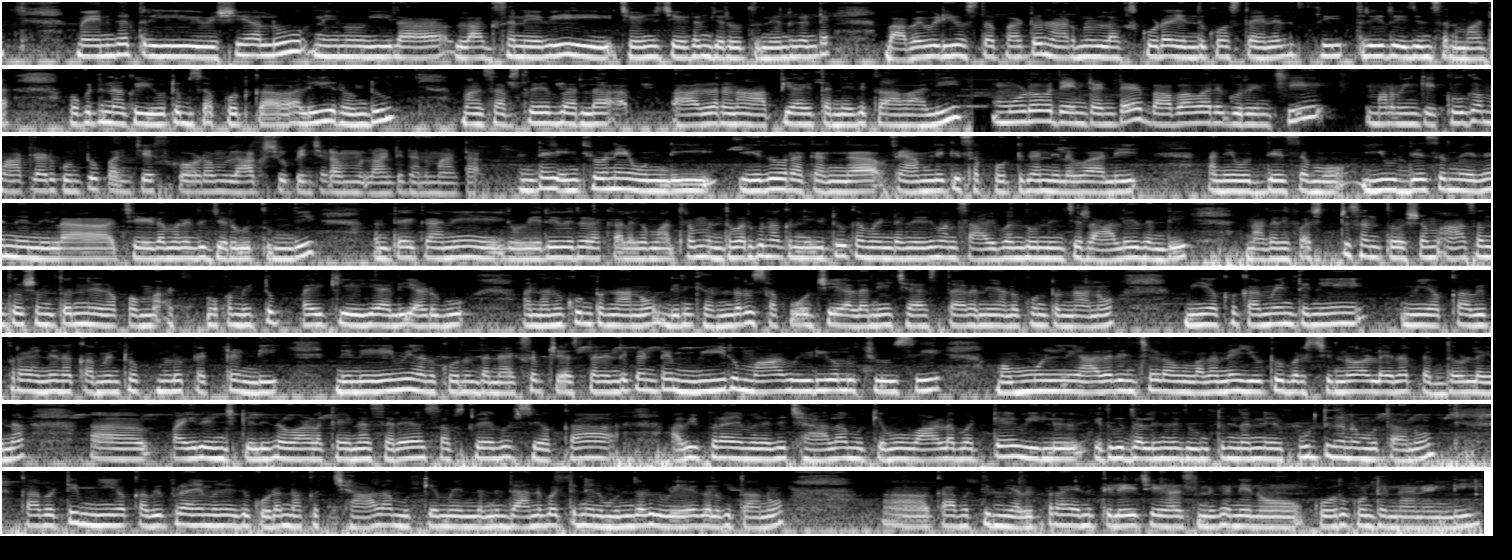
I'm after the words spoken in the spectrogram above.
మెయిన్గా త్రీ విషయాలు నేను ఇలా వ్లాగ్స్ అనేవి చేంజ్ చేయడం జరుగుతుంది. ఎందుకంటే బాబాయ్ వీడియోస్తో పాటు నార్మల్ వ్లాగ్స్ కూడా ఎందుకు వస్తాయి అనేది త్రీ త్రీ రీజన్స్ అనమాట ఒకటి నాకు యూట్యూబ్ సపోర్ట్ కావాలి. రెండు మన సబ్స్క్రైబర్ల ఆదరణ ఆప్యాయత అనేది కావాలి. మూడవది ఏంటంటే బాబావారి గురించి మనం ఇంకెక్కువగా మాట్లాడుకుంటూ పని చేసుకోవడం లాగ్స్ చూపించడం లాంటిది అనమాట అంటే ఇంట్లోనే ఉండి ఏదో రకంగా ఫ్యామిలీకి సపోర్ట్గా నిలవాలి అనే ఉద్దేశము. ఈ ఉద్దేశం మీదే నేను ఇలా చేయడం అనేది జరుగుతుంది. అంతేకాని వేరే వేరే రకాలుగా మాత్రం ఇంతవరకు నాకు నెగిటివ్ కమెంట్ అనేది మన సాయి బంధువుల నుంచి రాలేదండి. నాకు అది ఫస్ట్ సంతోషం. ఆ సంతోషంతో నేను ఒక ఒక మెట్టు పైకి వేయాలి అడుగు అని అనుకుంటున్నాను. దీనికి అందరూ సపోర్ట్ చేయాలని చేస్తారని అనుకుంటున్నాను. మీ యొక్క కమెంట్ని మీ యొక్క అభిప్రాయాన్ని నా కమెంట్ రూపంలో పెట్టండి. నేను ఏమీ అనుకోను దాన్ని యాక్సెప్ట్ చేస్తాను. ఎందుకంటే మీరు మా వీడియోలు చూసి మమ్మల్ని ఆదరించడం వలనే యూట్యూబర్స్ చిన్నవాళ్ళైనా పెద్దవాళ్ళైనా పై రేంజ్కి వెళ్ళిన వాళ్ళకైనా సరే సబ్స్క్రైబర్స్ యొక్క అభిప్రాయం అనేది చాలా ముఖ్యము. వాళ్ళ బట్టే వీళ్ళు ఎదుగుదల అనేది ఉంటుందని నేను పూర్తిగా నమ్ముతాను. కాబట్టి మీ యొక్క అభిప్రాయం అనేది కూడా నాకు చాలా ముఖ్యమైనదండి దాన్ని బట్టి నేను ముందడుగు వేయగలుగుతాను. కాబట్టి మీ అభిప్రాయాన్ని తెలియచేయాల్సిందిగా నేను కోరుకుంటున్నానండి.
